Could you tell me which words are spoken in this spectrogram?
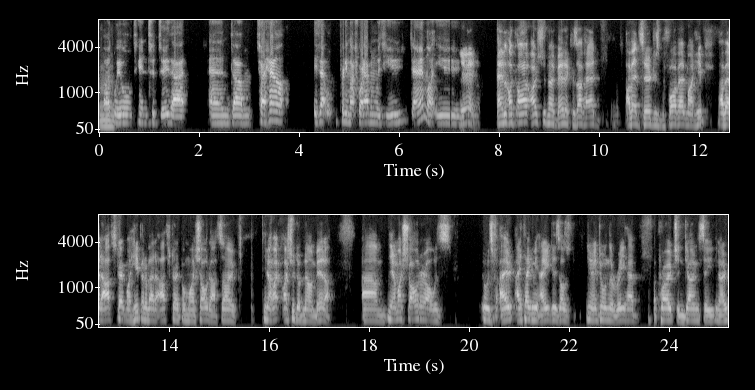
Mm. Like we all tend to do that. And um, so how is that pretty much what happened with you, Dan? Like you? Yeah, and like I, I should know better because I've had I've had surgeries before. I've had my hip, I've had arthroscope my hip, and I've had an arthroscope on my shoulder. So, you know, I, I should have known better. Um, you know, my shoulder, I was it was it, it taking me ages. I was you know doing the rehab approach and going to see you know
